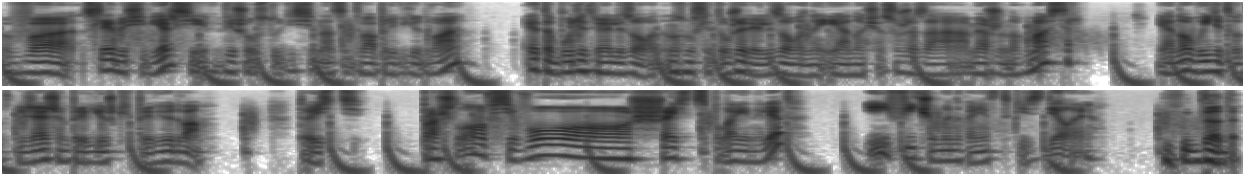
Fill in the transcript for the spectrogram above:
в следующей версии Visual Studio 17.2 Preview 2 это будет реализовано. Ну, в смысле, это уже реализовано, и оно сейчас уже замержено в мастер, и оно выйдет вот в ближайшем превьюшке в превью 2. То есть прошло всего 6,5 лет, и фичу мы наконец-таки сделали. Да-да.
